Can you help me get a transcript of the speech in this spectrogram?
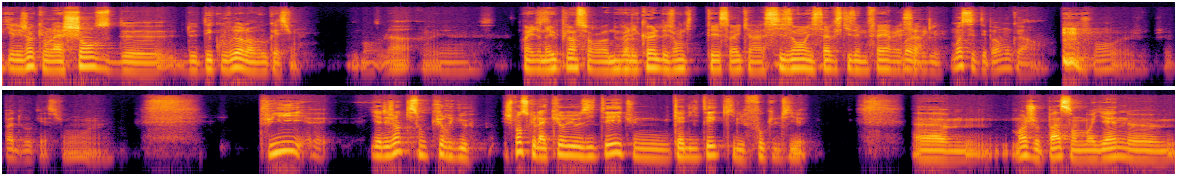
il y a des gens qui ont la chance de, de découvrir leur vocation. Bon là. Euh, ouais, il y en a eu plein sur Nouvelle voilà. École, des gens qui étaient, c'est vrai qu'à 6 ans, ils savent ce qu'ils aiment faire et voilà. c'est réglé. Moi, c'était pas mon cas. Hein. Franchement, je n'ai pas de vocation. Puis, il y a des gens qui sont curieux. Je pense que la curiosité est une qualité qu'il faut cultiver. Euh, moi, je passe en moyenne euh,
